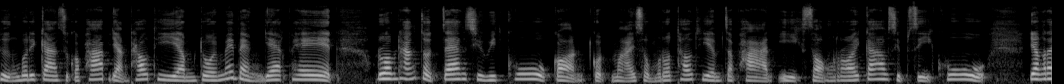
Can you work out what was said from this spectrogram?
ถึงบริการสุขภาพอย่างเท่าเทียม โดยไม่แบ่งแยกเพศ รวมทั้งจดแจ้งชีวิตคู่ก่อนกฎหมายสมรสเท่าเทียมจะผ่านอีก 294 คู่อย่างไร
